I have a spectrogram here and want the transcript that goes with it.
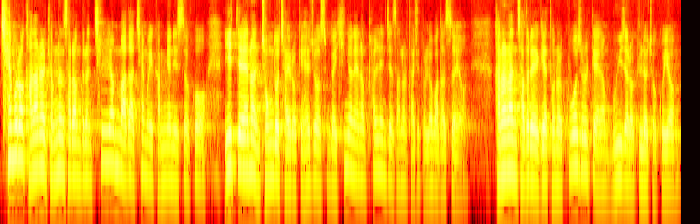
채무로 가난을 겪는 사람들은 7년마다 채무의 감면이 있었고 이때에는 정도 자유롭게 해주었습니다. 희년에는 팔린 재산을 다시 돌려받았어요. 가난한 자들에게 돈을 구워줄 때에는 무이자로 빌려줬고요.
